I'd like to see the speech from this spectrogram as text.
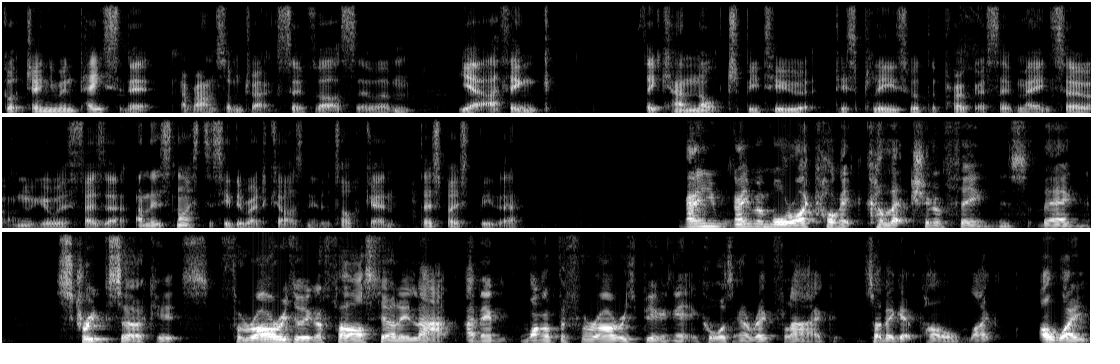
got genuine pace in it around some tracks so far. So um, yeah, I think they cannot be too displeased with the progress they've made. So I'm going to go with Fezzer. And it's nice to see the red cars near the top again. They're supposed to be there. Name, name a more iconic collection of things than street circuits, Ferrari doing a fast early lap, and then one of the Ferraris being it and causing a red flag, so they get pole. Like, oh wait,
